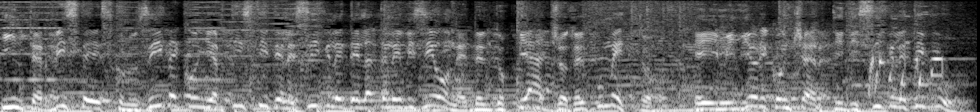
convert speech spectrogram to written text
Interviste esclusive con gli artisti delle sigle della televisione, del doppiaggio, del fumetto e i migliori concerti di sigle TV.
